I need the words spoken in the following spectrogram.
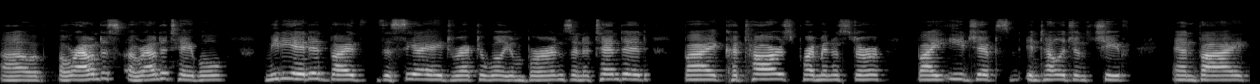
uh, around a, around a table, mediated by the CIA Director William Burns and attended by Qatar's Prime Minister by Egypt's intelligence chief and by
